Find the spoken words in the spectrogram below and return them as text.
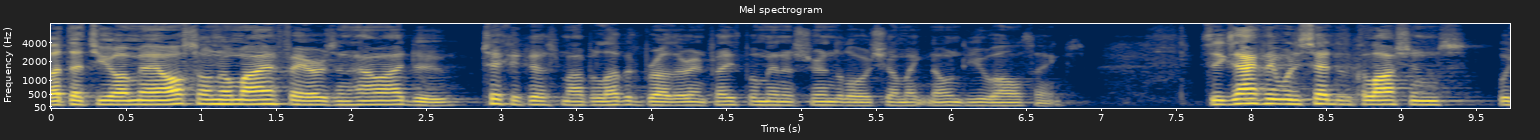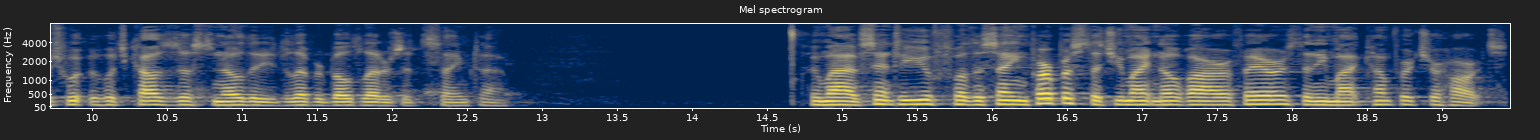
But that you may also know my affairs and how I do. Tychicus, my beloved brother and faithful minister in the Lord, shall make known to you all things. It's exactly what he said to the Colossians, which, which causes us to know that he delivered both letters at the same time whom I have sent to you for the same purpose, that you might know of our affairs, that he might comfort your hearts.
